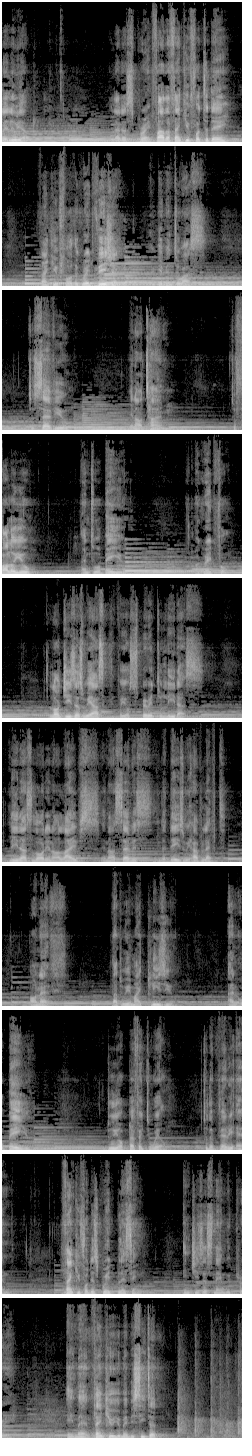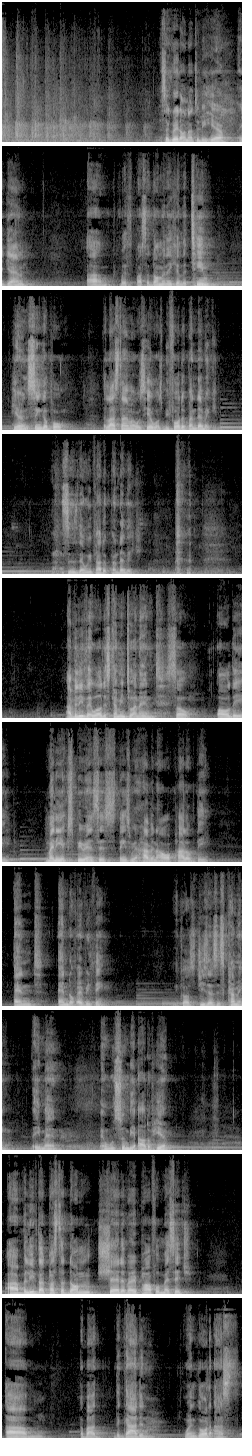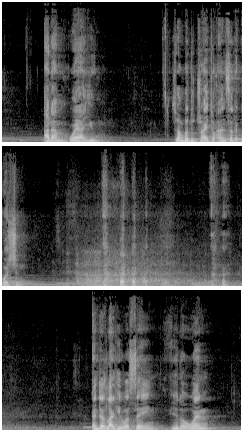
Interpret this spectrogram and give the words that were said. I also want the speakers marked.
Speaker 1: Hallelujah. Let us pray. Father, thank you for today. Thank you for the great vision you've given to us to serve you in our time, to follow you, and to obey you. We're grateful. Lord Jesus, we ask for your spirit to lead us. Lead us, Lord, in our lives, in our service, in the days we have left on earth, that we might please you and obey you. Do your perfect will to the very end. Thank you for this great blessing. In Jesus' name we pray. Amen. Thank you. You may be seated. It's a great honor to be here again um, with Pastor Dominic and the team here in Singapore. The last time I was here was before the pandemic. Since then, we've had a pandemic. I believe the world is coming to an end. So, all the many experiences, things we are having, are all part of the end, end of everything. Because Jesus is coming. Amen. And we'll soon be out of here. I believe that Pastor Dom shared a very powerful message um, about the garden when God asked Adam, Where are you? So I'm going to try to answer the question. and just like he was saying, you know, when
